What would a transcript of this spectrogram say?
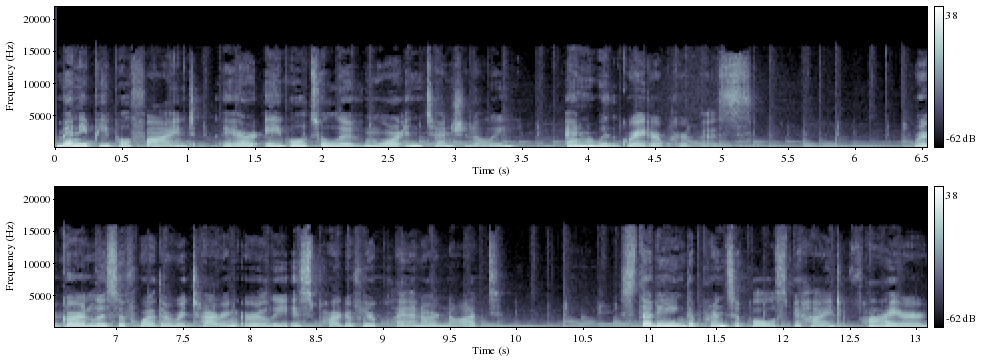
many people find they are able to live more intentionally and with greater purpose. Regardless of whether retiring early is part of your plan or not, Studying the principles behind FIRE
